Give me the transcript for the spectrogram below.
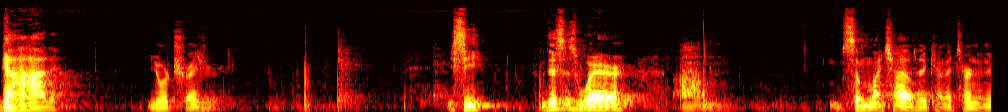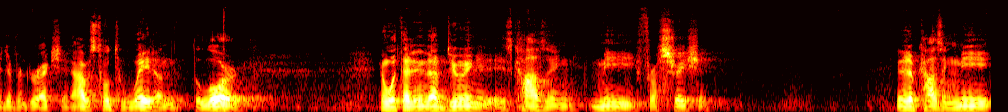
God your treasure. You see, this is where um, some of my childhood kind of turned in a different direction. I was told to wait on the Lord. And what that ended up doing is causing me frustration. Ended up causing me,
